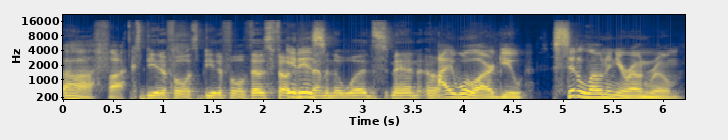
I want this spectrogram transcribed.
Oh, fuck. It's beautiful. It's beautiful. Those photos It is- of them in the woods, man. Oh. I will argue sit alone in your own room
